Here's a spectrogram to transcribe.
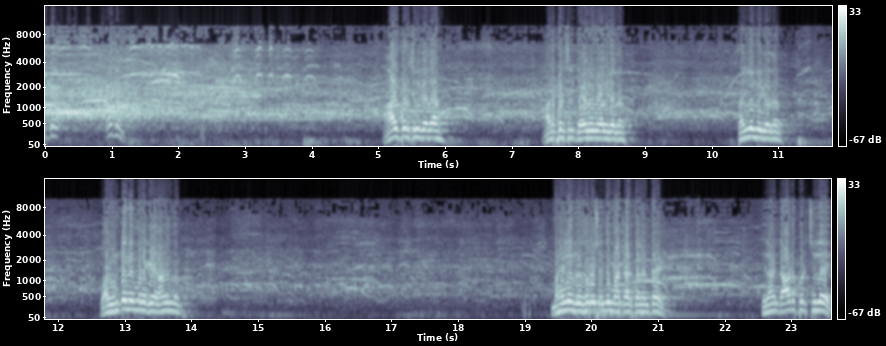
okay. Okay. ఆడపడుచులు కదా. ఆడపడుచులు గౌరవం కదా. తల్లులు కదా. వాళ్ళు ఉంటేనే మనకి ఆనందం. మహిళల రిజర్వేషన్ ఎందుకు మాట్లాడతానంటే ఇలాంటి ఆడపడుచులే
